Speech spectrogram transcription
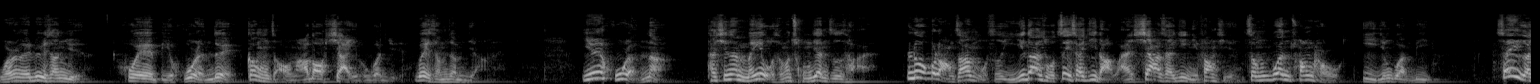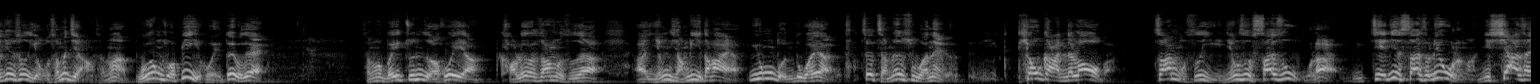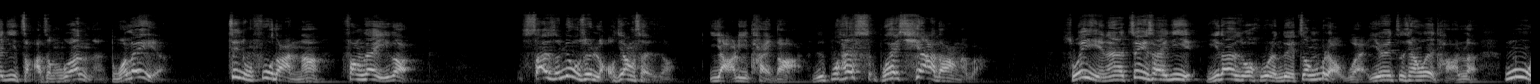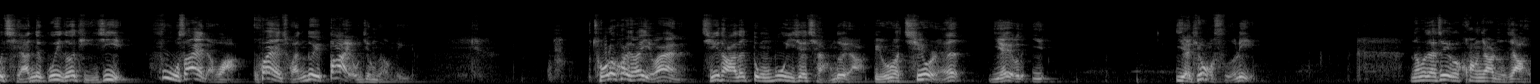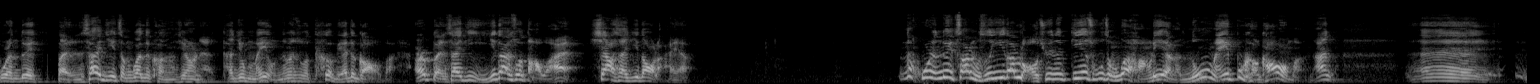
我认为绿衫军会比湖人队更早拿到下一个冠军。为什么这么讲呢？因为湖人呢，他现在没有什么重建资产。勒布朗·詹姆斯一旦说这赛季打完，下赛季你放心，争冠窗口已经关闭。这个就是有什么讲什么，不用说避讳，对不对？什么为尊者会呀？考虑到詹姆斯啊啊影响力大呀，拥趸多呀，这怎么说呢？挑干的唠吧。詹姆斯已经是三十五了，接近三十六了嘛。你下赛季咋争冠呢？多累呀！这种负担呢，放在一个三十六岁老将身上，压力太大，这不太不太恰当了吧？所以呢，这赛季一旦说湖人队争不了冠，因为之前我也谈了，目前的规则体系，复赛的话，快船队大有竞争力。除了快船以外呢，其他的东部一些强队啊，比如说七六人，也有也也挺有实力。那么在这个框架之下，湖人队本赛季争冠的可能性呢，他就没有那么说特别的高吧。而本赛季一旦说打完，下赛季到来呀。那湖人队詹姆斯一旦老去，那跌出争冠行列了。浓眉不可靠嘛？那，呃，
